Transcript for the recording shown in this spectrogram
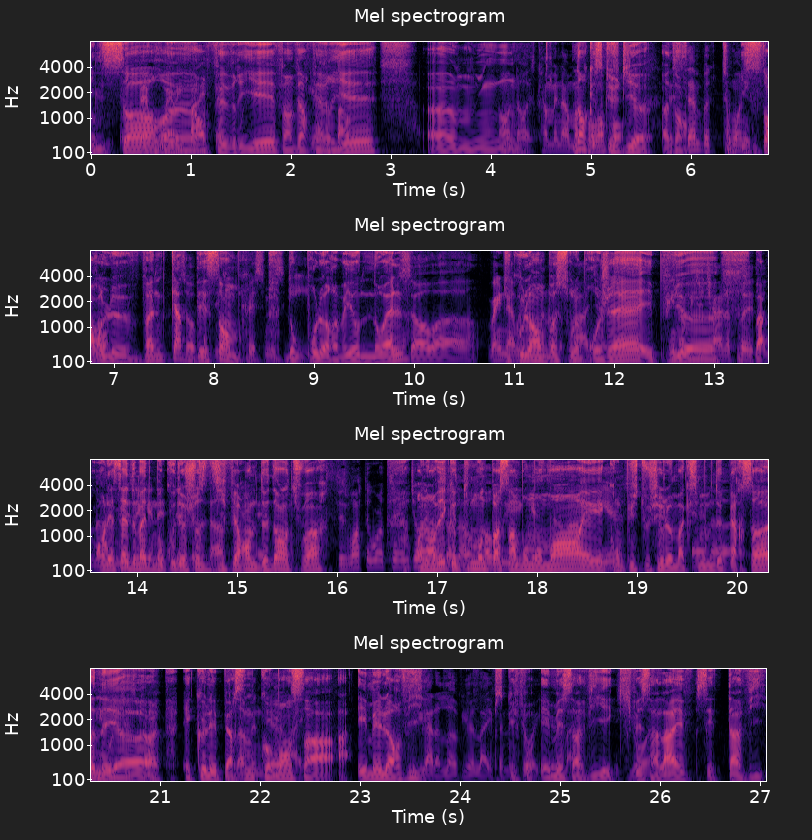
Il sort en février, enfin vers février. Euh, oh, non, qu'est-ce que je dis euh, Attends, il sort le 24 décembre, donc pour le réveillon de Noël. Uh, du coup, là, on bosse sur le projet et puis euh, bah, on essaie de mettre beaucoup de choses différentes dedans, tu vois. On a envie que tout le monde passe un bon moment et qu'on puisse toucher le maximum de uh, personnes et, et que les personnes commencent à, aimer leur vie. Parce qu'il faut aimer sa vie et kiffer sa life, c'est ta vie.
